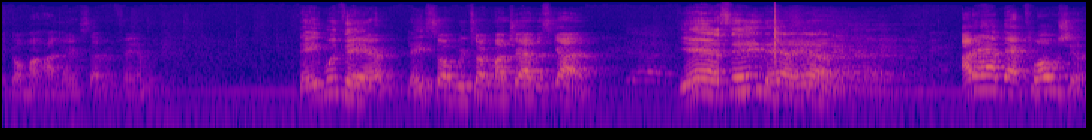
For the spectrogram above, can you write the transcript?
They go my Hot 97 family. They were there. They saw we talking about Travis Scott. Yeah, see? Yeah, yeah. I didn't have that closure.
